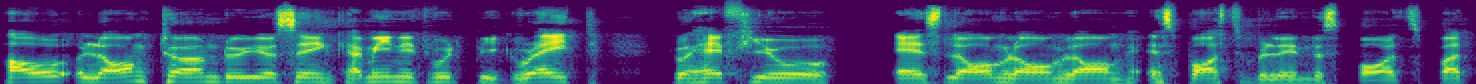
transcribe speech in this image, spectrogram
how long term do you think? I mean, it would be great to have you as long, long, long as possible in the sports. But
